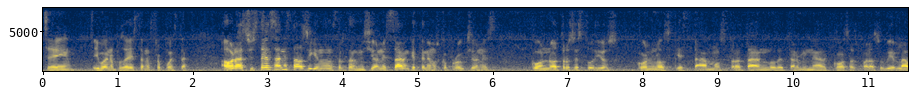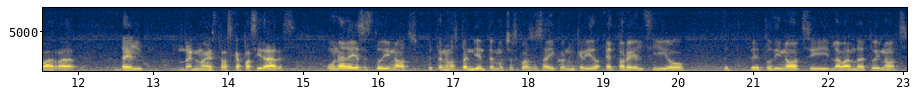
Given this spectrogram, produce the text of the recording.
Sí, y bueno, pues ahí está nuestra apuesta. Ahora, si ustedes han estado siguiendo nuestras transmisiones, saben que tenemos coproducciones con otros estudios con los que estamos tratando de terminar cosas para subir la barra del- de nuestras capacidades. Una de ellas es Study Notes, que tenemos pendiente muchas cosas ahí con mi querido Héctor, el CEO de, de 2D Notes y la banda de 2D Notes.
